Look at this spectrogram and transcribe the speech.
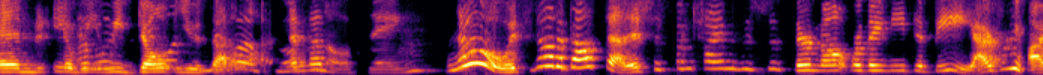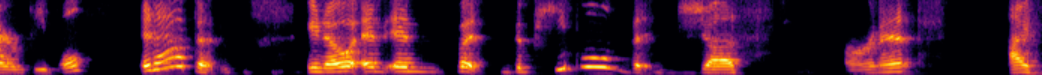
and you know we, was, we don't use that a lot a and that's, thing. No it's not about that. It's just sometimes it's just they're not where they need to be. I've rehired people. It happens you know and and but the people that just earn it i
